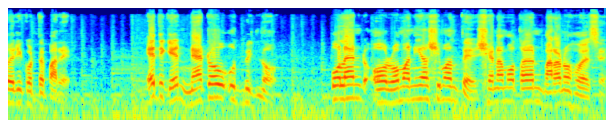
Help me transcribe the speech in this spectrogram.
তৈরি করতে পারে। এদিকে ন্যাটো উদ্বিগ্ন। পোল্যান্ড ও রোমানিয়া সীমান্তে সেনা মোতায়েন বাড়ানো হয়েছে।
